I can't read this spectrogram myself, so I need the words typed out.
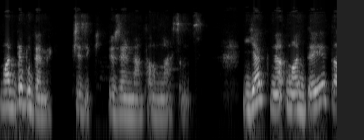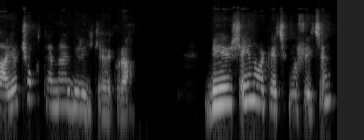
Madde bu demek. Fizik üzerinden tanımlarsanız. Yagna maddeye dair çok temel bir ilke ve kural. Bir şeyin ortaya çıkması için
